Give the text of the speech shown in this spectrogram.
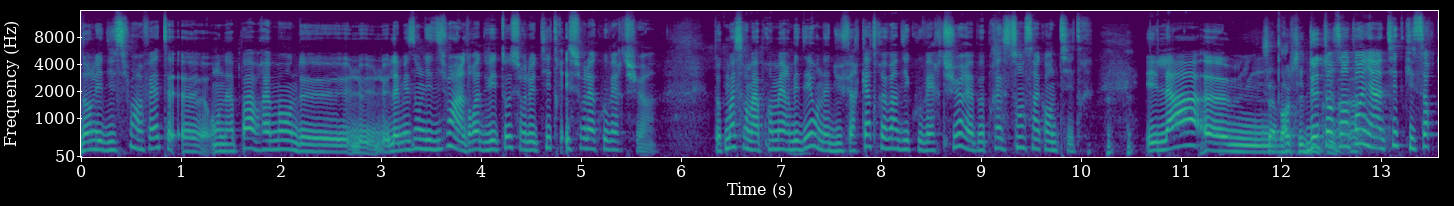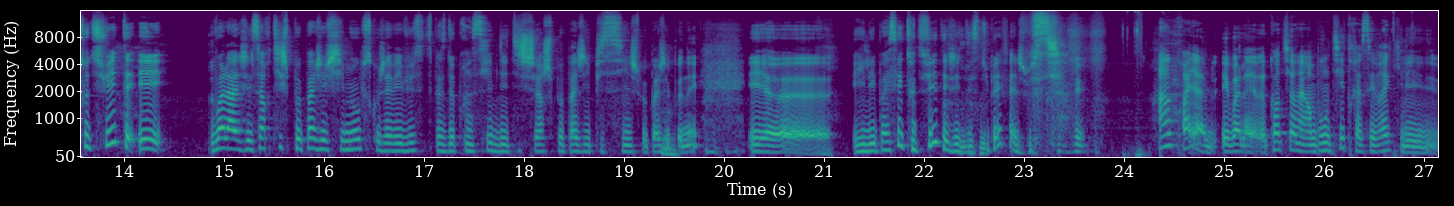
dans l'édition, en fait, euh, on n'a pas vraiment de... le- le- la maison d'édition a le droit de veto sur le titre et sur la couverture. Donc moi, sur ma première BD, on a dû faire 90 couvertures et à peu près 150 titres. Et là, euh, de temps en temps, il y a un titre qui sort tout de suite et... Voilà, j'ai sorti Je peux pas, j'ai chimio, parce que j'avais vu cette espèce de principe des t-shirts, je peux pas, j'ai piscine, je peux pas, j'ai poney. Et, euh, et il est passé tout de suite et j'étais stupéfaite. Je me suis dit, incroyable. Et voilà, quand il y en a un bon titre, c'est vrai qu'il est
